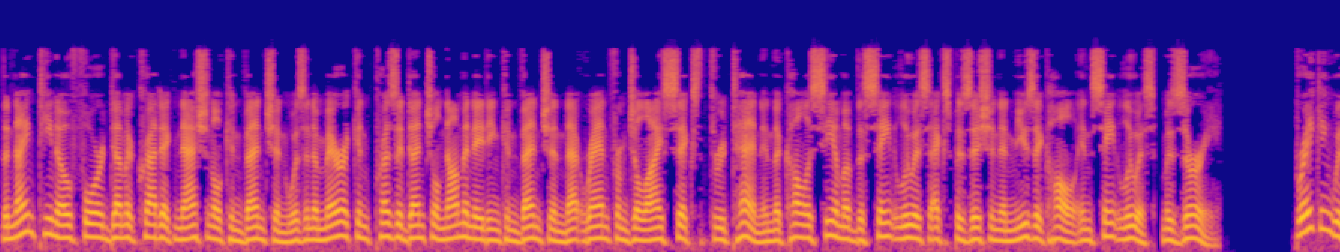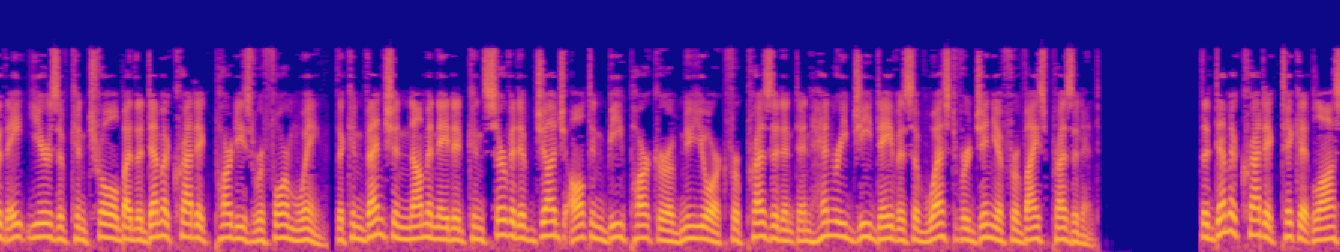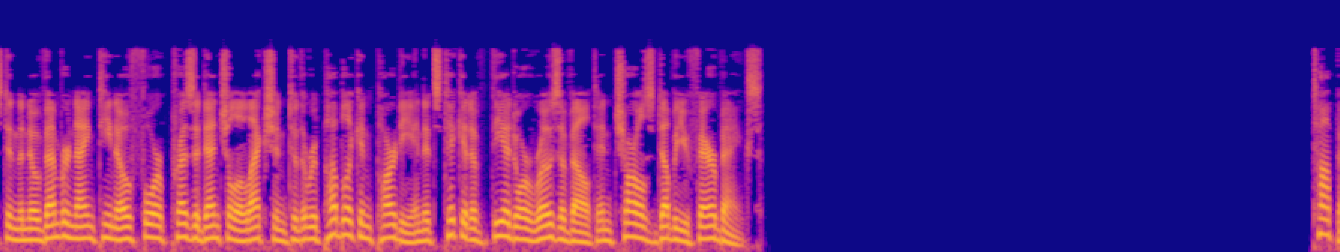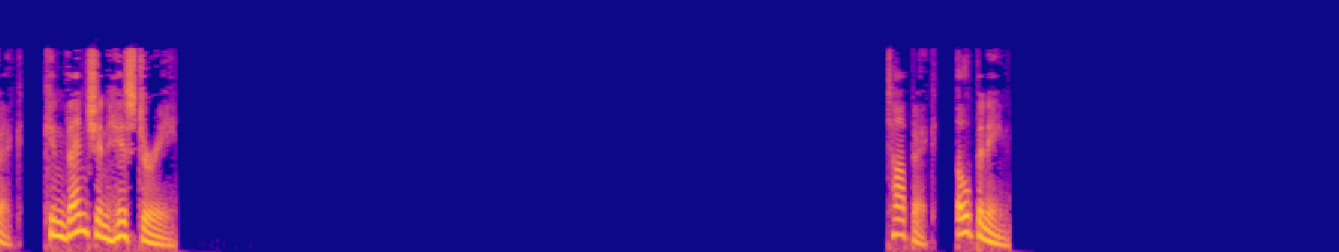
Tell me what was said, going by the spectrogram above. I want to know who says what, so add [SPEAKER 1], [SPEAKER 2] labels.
[SPEAKER 1] The 1904 Democratic National Convention was an American presidential nominating convention that ran from July 6 through 10 in the Coliseum of the St. Louis Exposition and Music Hall in St. Louis, Missouri. Breaking with eight years of control by the Democratic Party's reform wing, the convention nominated conservative Judge Alton B. Parker of New York for president and Henry G. Davis of West Virginia for vice president. The Democratic ticket lost in the November 1904 presidential election to the Republican Party and its ticket of Theodore Roosevelt and Charles W. Fairbanks. Convention history Opening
